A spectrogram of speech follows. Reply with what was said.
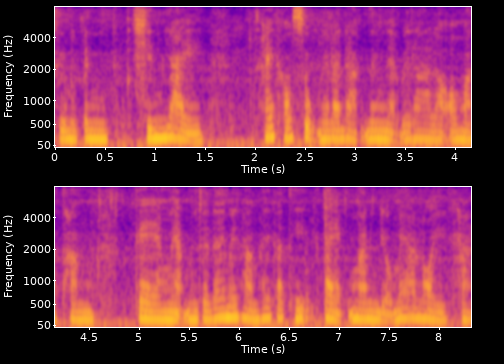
คือมันเป็นชิ้นใหญ่ ให้เขาสุกในระดับหนึ่งเนี่ย เวลาเราเอามาทำ แกงเนี่ยมันจะได้ไม่ทำให้กะทิแตกมันเดี๋ยวไม่อร่อยค่ะ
